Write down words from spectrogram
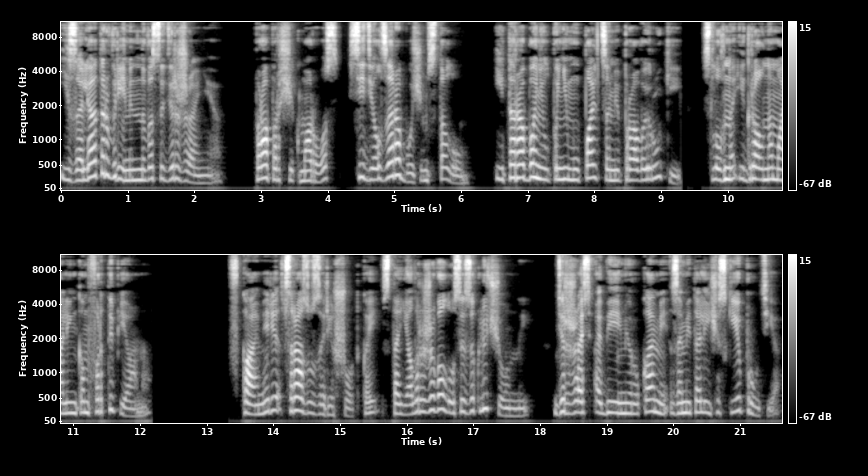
Изолятор временного содержания. Прапорщик Мороз сидел за рабочим столом и тарабанил по нему пальцами правой руки, словно играл на маленьком фортепиано. В камере сразу за решеткой стоял рыжеволосый заключенный, держась обеими руками за металлические прутья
